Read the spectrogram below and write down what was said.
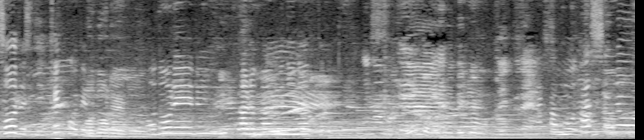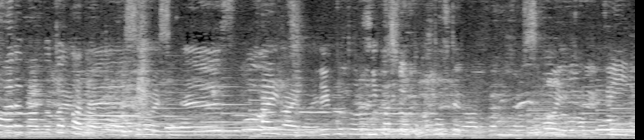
そうですね。結構でも踊れる。踊れるアルバムになってると思います。なんか昔のアルバムとかだとすごいその海外のエレクトロニカ賞とか撮ってるアルバムもすごいかっこいいんで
